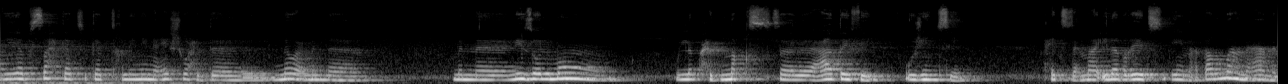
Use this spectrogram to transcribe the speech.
القضية بصح كتخليني نعيش واحد النوع من من l'isolement ولا واحد النقص عاطفي وجنسي. حيت زعما إلا بغيت كاين عطا الله معامل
